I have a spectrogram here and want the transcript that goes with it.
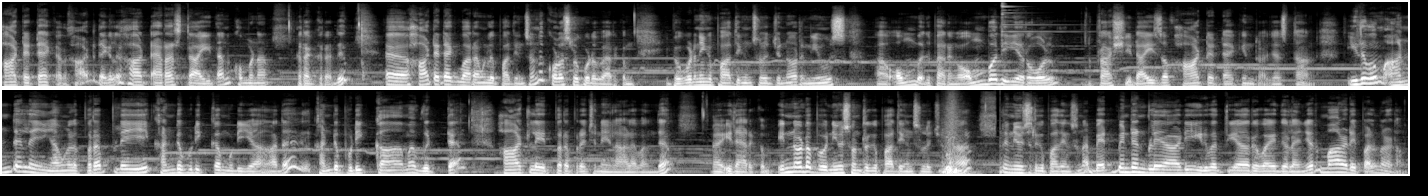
ஹார்ட் அட்டாக் அது ஹார்ட் அட்டாக்ல ஹார்ட் அரெஸ்ட் ஆகி தான் கொமனாக இறக்குறது. ஹார்ட் அட்டாக் வரவங்களுக்கு பார்த்தீங்கன்னு சொன்னால் கொலஸ்ட்ரால் கூடவே இருக்கும். இப்போ கூட நீங்கள் பார்த்தீங்கன்னு சொல்லி சொன்னால் ஒரு நியூஸ் ஒன்பது பாருங்கள் ஒன்பது year old Prachi dies of heart attack in Rajasthan இதுவும் அண்டர்லைங் அவங்கள பிறப்பிலேயே கண்டுபிடிக்க முடியாத கண்டுபிடிக்காமல் விட்ட ஹார்ட்டில் ஏற்படுற பிரச்சனைகளால் வந்து இதாக இருக்கும். இன்னொரு இப்போ நியூஸ் ஒன்றுக்கு பார்த்தீங்கன்னு சொல்லி சொன்னால் நியூஸ் இருக்கு பார்த்தீங்கன்னு சொன்னால் பேட்மிண்டன் விளையாடி இருபத்தி ஆறு வயது இளைஞர் மாரடைப்பால் மரணம்.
